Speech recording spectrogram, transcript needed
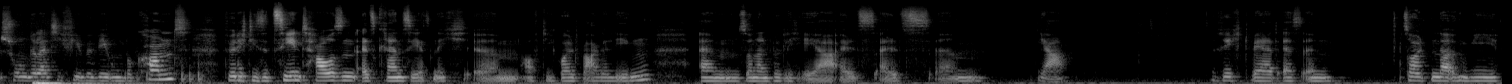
schon relativ viel Bewegung bekommt, würde ich diese 10.000 als Grenze jetzt nicht ähm, auf die Goldwaage legen, ähm, sondern wirklich eher als, als ja, Richtwert es in sollten da irgendwie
